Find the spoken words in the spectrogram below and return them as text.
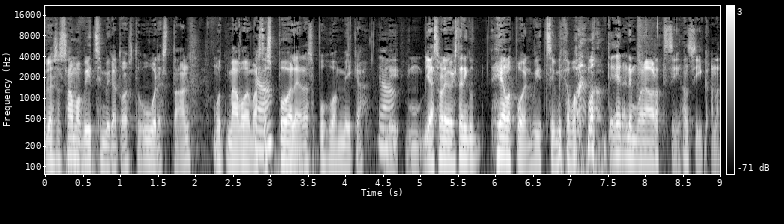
yleensä sama vitsi, mikä toistui uudestaan, mutta mä voin vasta spoilerissa puhua mikä. Joo. Niin, ja se oli oikeastaan niin helpoin vitsi, mikä voi vaan tehdä, niin mua nauratti ihan sikana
